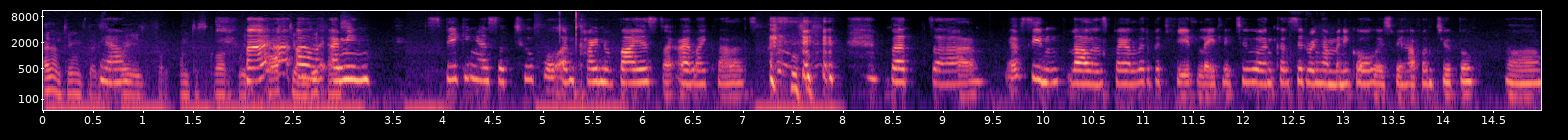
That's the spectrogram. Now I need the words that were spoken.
I don't think there's Yeah. a way for him to score with I, 40 I, on I, defense. I mean, speaking as a tuple, I'm kind of biased. I, I like Valence. but uh, I've seen Valence play a little bit feed lately too, and considering how many goalies we have on tuple, uh,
